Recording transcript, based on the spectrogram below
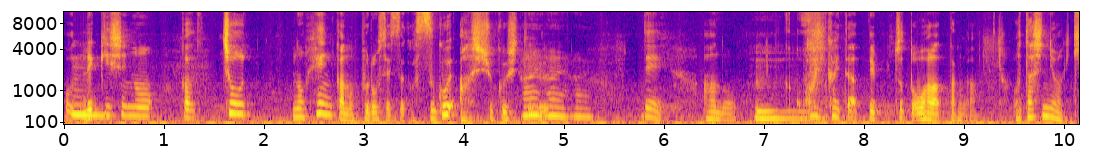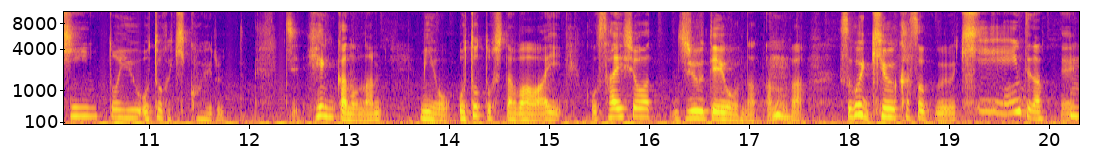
こううん。歴史のが超の変化のプロセスがすごい圧縮してる。はいはいはいであのうん。ここに書いてあってちょっと笑ったのが「私にはキーンという音が聞こえる」変化の波を音とした場合こう最初は重低音だったのが、すごい急加速キーンってなって、うん。う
